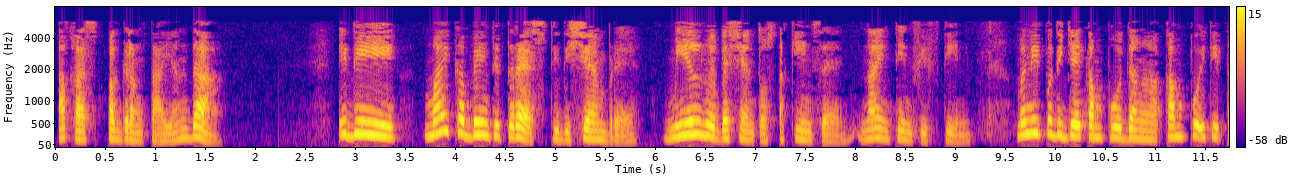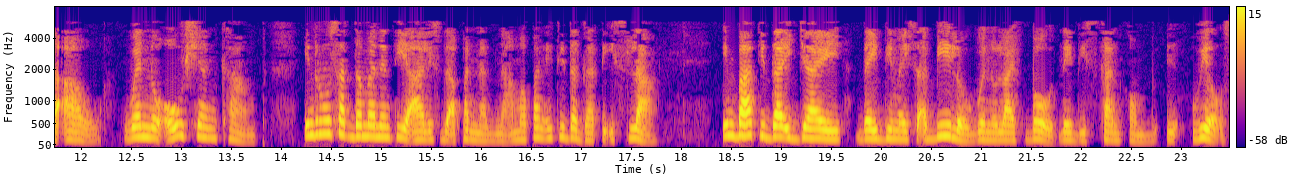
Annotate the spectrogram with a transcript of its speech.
akas pagrangtayan da. Idi may ka 23 ti Disyembre, 1915, 1915, manipo di jay kampo da nga kampo iti taaw, when no ocean camp, inrusat da manen ti alis da apan nagna, amapan iti daga ti isla, Imbati da ijay day di may sa abilog wano lifeboat day di Scancom wheels.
